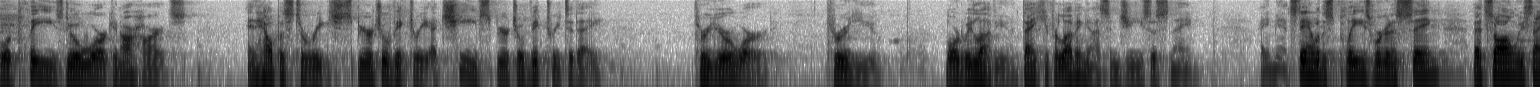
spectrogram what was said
Lord, please do a work in our hearts and help us to reach spiritual victory, achieve spiritual victory today through your word, through you. Lord, we love you. And thank you for loving us in Jesus' name. Amen. Stand with us, please. We're going to sing that song we sang.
